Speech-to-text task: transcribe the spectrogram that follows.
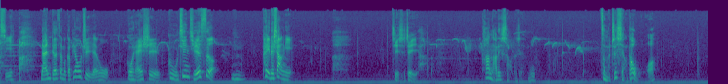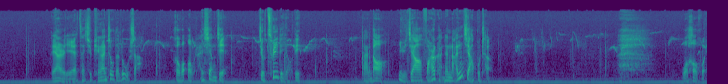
喜啊！难得这么个标志人物，果然是古今绝色，嗯，配得上你。既是这样，他哪里少了人物？怎么只想到我？连二爷在去平安州的路上，和我偶然相见，就催着要定。难道女家反而赶着男家不成？唉，我后悔。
